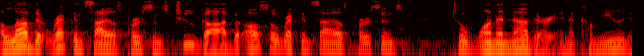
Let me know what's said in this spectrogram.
a love that reconciles persons to God, but also reconciles persons to one another in a community.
